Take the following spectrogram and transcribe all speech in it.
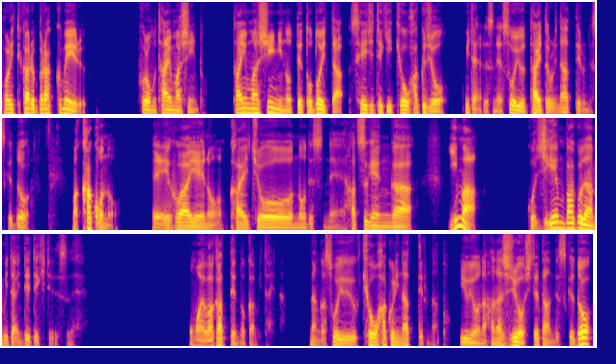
ポリティカルブラックメール from タイムマシーンとタイムマシーンに乗って届いた政治的脅迫状みたいなですね、そういうタイトルになってるんですけど、まあ、過去の FIA の会長のですね、発言が今、こう次元爆弾みたいに出てきてですね、お前分かってんのかみたいな。なんかそういう脅迫になってるなというような話をしてたんですけど、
